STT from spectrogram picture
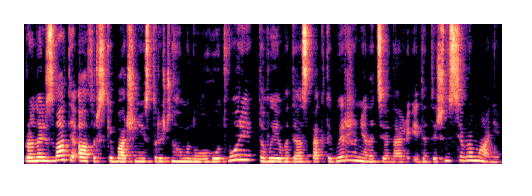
проаналізувати авторське бачення історичного минулого у творі та виявити аспекти вираження національної ідентичності в романі.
